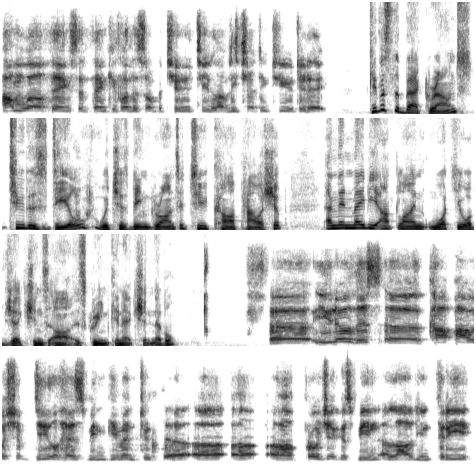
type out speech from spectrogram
I'm well, thanks, and thank you for this opportunity. Lovely chatting to you today. Give us the background to this deal, which has been granted to Karpowership, and then maybe outline what your objections are as Green Connection, Neville. Uh, you know, this uh, Karpowership deal has been given to the uh, uh, project has been allowed in three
